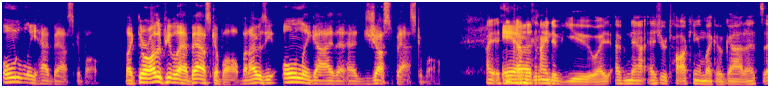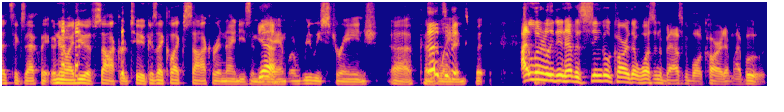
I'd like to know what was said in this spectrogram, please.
only had basketball. Like there are other people that had basketball, but I was the only guy that had just basketball. I think I'm kind of you. I, I've now, as you're talking, I'm like, oh god, that's that's exactly. No, I do have soccer too because I collect soccer and '90s NBA. yeah, I'm a really strange uh, kind of that's bit. lanes, but I literally didn't have a single card that wasn't a basketball card at my booth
